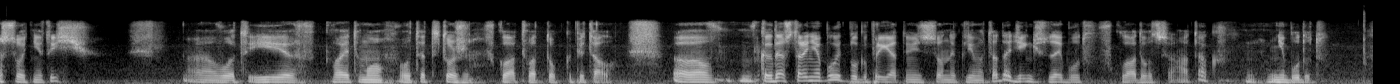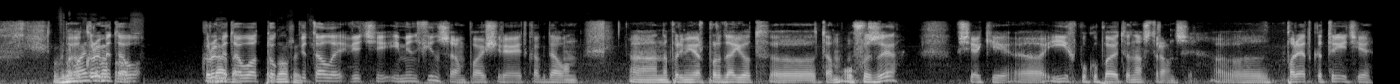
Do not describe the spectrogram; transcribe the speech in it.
сотни тысяч, вот, и поэтому вот это тоже вклад в отток капитала. А, когда в стране будет благоприятный инвестиционный климат, тогда деньги сюда и будут вкладываться, а так не будут. Внимание, Кроме вопрос. того, Кроме да, того, да, отток капитала ведь и Минфин сам поощряет, когда он, а, например, продает там УФЗ, всякие, э, и их покупают иностранцы. Э, порядка трети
